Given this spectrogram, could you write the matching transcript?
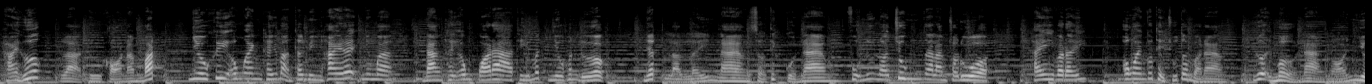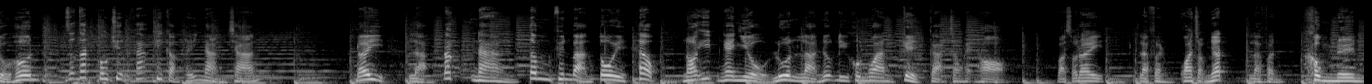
Hài hước là từ khó nắm bắt. Nhiều khi ông anh thấy bản thân mình hay đấy, nhưng mà nàng thấy ông quá đà thì mất nhiều hơn được. Nhất là lấy nàng, sở thích của nàng, phụ nữ nói chung ra làm trò đùa. hay vào đấy, ông anh có thể chú tâm vào nàng, gợi mở nàng nói nhiều hơn, dẫn dắt câu chuyện khác khi cảm thấy nàng chán. Đây là đắc nàng tâm phiên bản tôi help nói ít nghe nhiều luôn là nước đi khôn ngoan kể cả trong hẹn hò. Và sau đây là phần quan trọng nhất là phần không nên.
